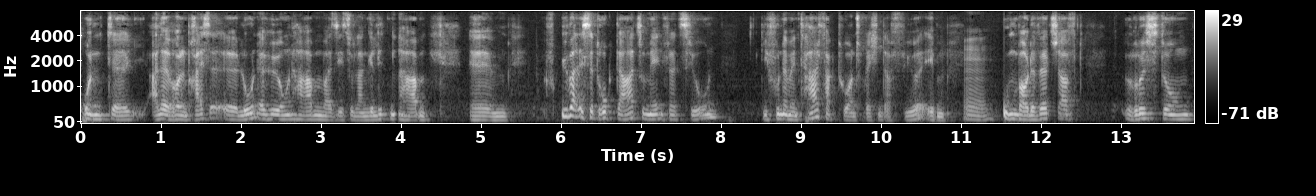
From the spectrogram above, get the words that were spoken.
Und äh, alle wollen Preislohnerhöhungen äh, haben, weil sie so lange gelitten haben. Ähm, überall ist der Druck da zu mehr Inflation. Die Fundamentalfaktoren sprechen dafür, eben mhm. Umbau der Wirtschaft, Rüstung,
